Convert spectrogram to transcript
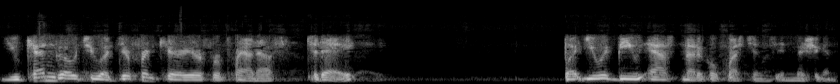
you can go to a different carrier for Plan F today, but you would be asked medical questions in Michigan.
